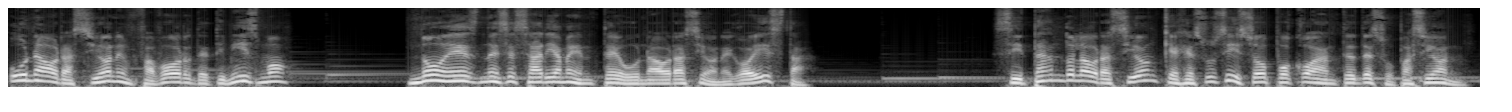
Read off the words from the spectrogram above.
Una oración en favor de ti mismo no es necesariamente una oración egoísta. Citando la oración que Jesús hizo poco antes de su pasión.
